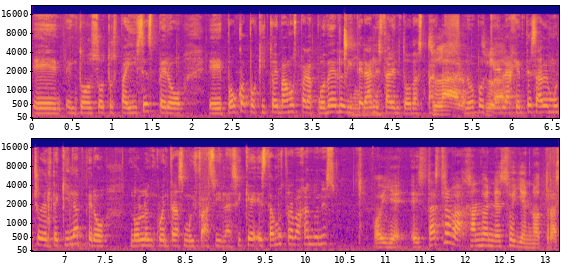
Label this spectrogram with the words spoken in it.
eh, en todos otros países, pero eh, poco a poquito ahí vamos para poder literal estar en todas partes. Claro, ¿no? Porque claro. la gente sabe mucho del tequila, pero no lo encuentras muy fácil. Así que estamos trabajando en eso. Oye, estás trabajando en eso y en otras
